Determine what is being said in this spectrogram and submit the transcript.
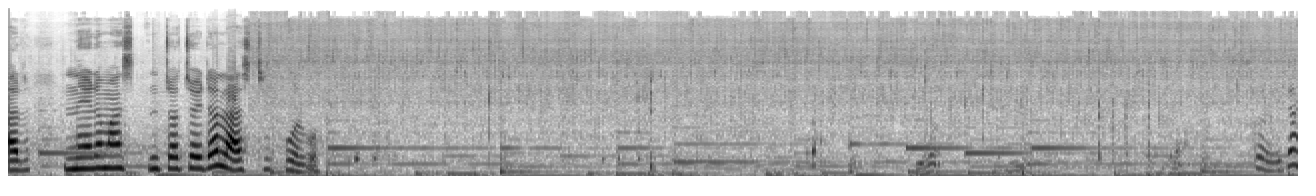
আর নেড়ে মাছ, চচ্চড়িটা লাস্ট করব। Cười cái!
